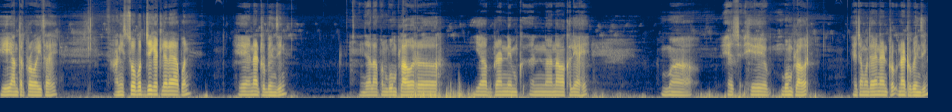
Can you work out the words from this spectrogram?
हे आंतरप्रवाहीचं आहे. आणि सोबत जे घेतलेलं आहे आपण हे नायट्रोबेन्झिन ज्याला आपण बूम फ्लावर या ब्रँड नेम नावाखाली आहे. याच हे बूम फ्लावर याच्यामध्ये आहे नायट्रो नायट्रोबेन्झिन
